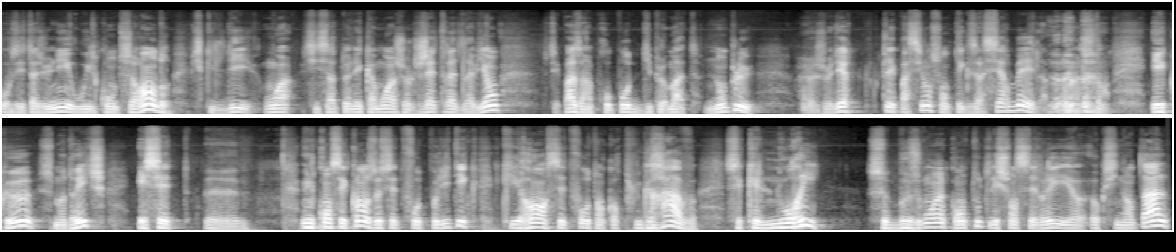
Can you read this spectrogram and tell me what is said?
aux États-Unis où il compte se rendre, puisqu'il dit moi, si ça tenait qu'à moi, je le jetterais de l'avion. C'est pas un propos de diplomate non plus. je veux dire, toutes les passions sont exacerbées là pour l'instant, et que Smodrich et c'est euh, une conséquence de cette faute politique qui rend cette faute encore plus grave, c'est qu'elle nourrit ce besoin qu'ont toutes les chancelleries euh, occidentales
